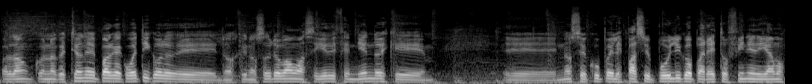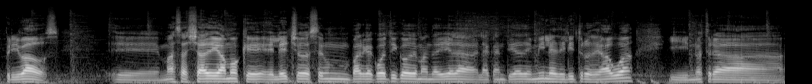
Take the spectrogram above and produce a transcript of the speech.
Perdón, con la cuestión del parque acuático, eh, lo que nosotros vamos a seguir defendiendo es que no se ocupe el espacio público para estos fines, digamos, privados. más allá, digamos, que el hecho de ser un parque acuático demandaría la cantidad de miles de litros de agua y nuestra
